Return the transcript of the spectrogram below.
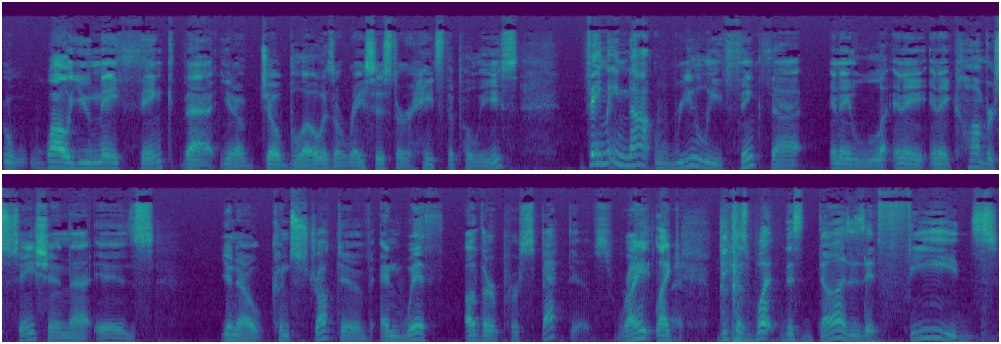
while you may think that you know Joe Blow is a racist or hates the police, they may not really think that in a in a in a conversation that is, you know, constructive and with other perspectives, right? Like Right. because what this does is it feeds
